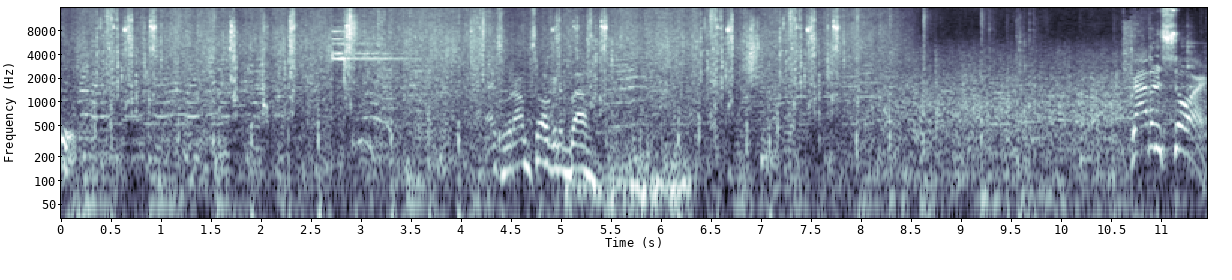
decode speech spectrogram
You. That's what I'm talking about. Grabbing a sword.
